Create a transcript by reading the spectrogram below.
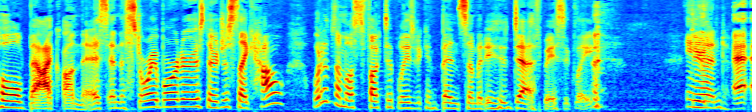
hold back on this and the storyboarders they're just like how what are the most fucked up ways we can bend somebody to death basically Dude, and A-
